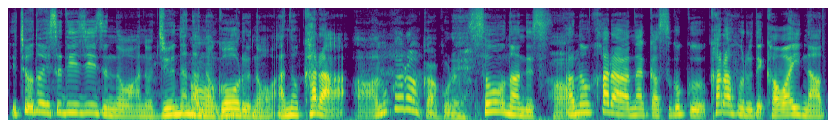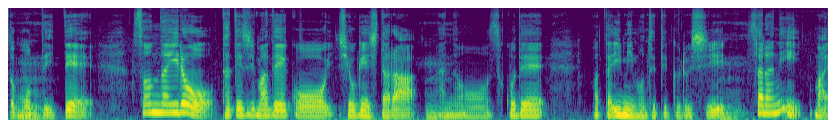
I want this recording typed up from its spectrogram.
でちょうど SDGs のあの17のゴールのあのカラー。ああのカラーかこれ。そうなんです、はあ、あのカラーなんかすごくカラフルで可愛いなと思っていて、うん。そんな色を縦縞でこう表現したら、うん、あのそこでまた意味も出てくるし、うん、さらに、まあ、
